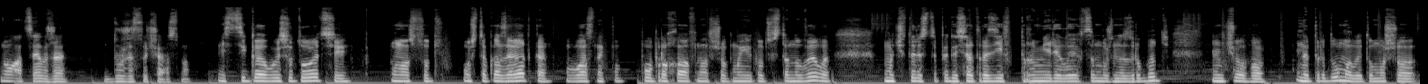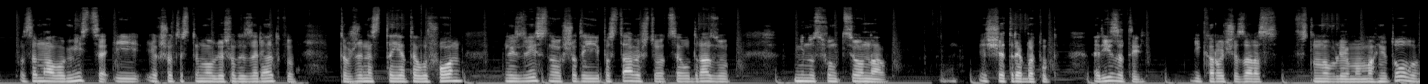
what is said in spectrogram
ну а це вже дуже сучасно. Із цікавої ситуації у нас тут ось така зарядка. Власник попрохав нас, щоб ми її тут встановили. Ми 450 разів проміряли, як це можна зробити. Нічого не придумали, тому що замало місця, і якщо ти встановлюєш сюди зарядку, то вже не стає телефон. Ну і звісно, якщо ти її поставиш, то це одразу мінус функціонал. І ще треба тут різати. І коротше, зараз встановлюємо магнітолу,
